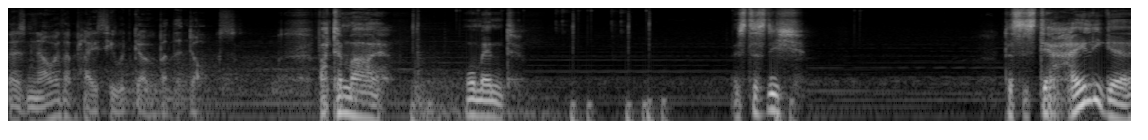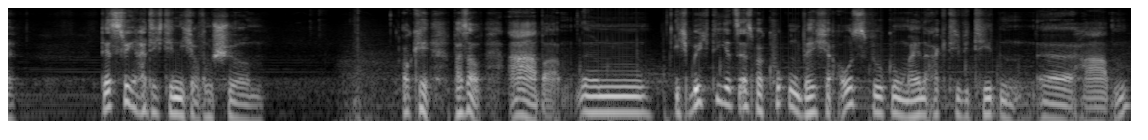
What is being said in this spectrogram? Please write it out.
There's no other place he would go but the docks. Warte mal. Moment. Ist das nicht... Das ist der Heilige. Deswegen hatte ich den nicht auf dem Schirm. Okay, pass auf. Aber ähm, ich möchte jetzt erstmal gucken, welche Auswirkungen meine Aktivitäten äh, haben.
